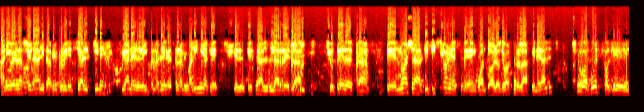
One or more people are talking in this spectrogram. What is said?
a nivel nacional y también provincial quienes ganen en la interna tengan que ser la misma línea, que sea la reta y ustedes para que no haya divisiones en cuanto a lo que va a ser las generales? Yo apuesto a que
